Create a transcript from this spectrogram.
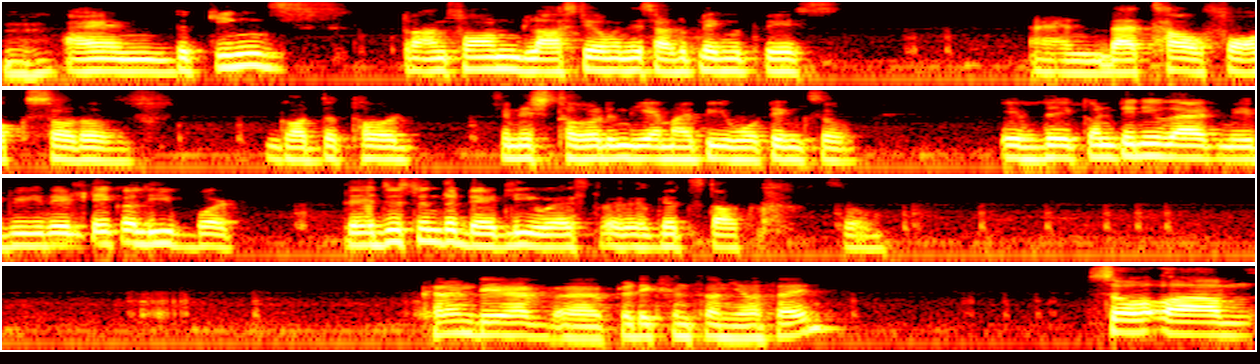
Mhm. And the Kings transformed last year when they started playing with pace. And that's how Fox sort of got the third, finished third in the MIP voting. So if they continue that, maybe they'll take a leap, but they're just in the deadly West where they'll get stuck. So Karan, do you have uh, predictions on your side? So, um,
